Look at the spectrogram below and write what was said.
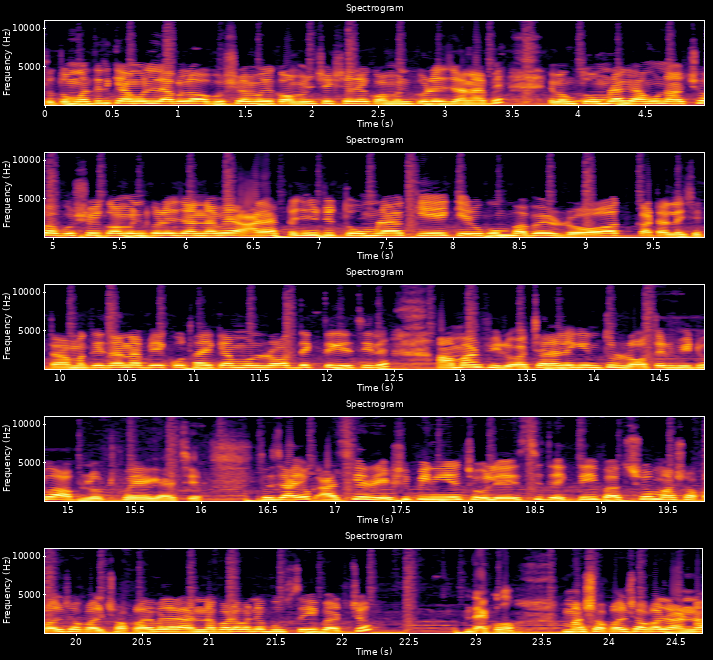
তো তোমাদের কেমন লাগল অবশ্যই আমাকে কমেন্ট সেকশানে কমেন্ট করে জানাবে এবং তোমরা কেমন আছো অবশ্যই কমেন্ট করে জানাবে। আর একটা জিনিস যে তোমরা কে কীরকমভাবে রথ কাটালে সেটা আমাকে জানাবে, কোথায় কেমন রথ দেখতে গেছিলে। আমার ভিডিও চ্যানেলে কিন্তু রথের ভিডিও আপলোড হয়ে গেছে। তো যাই হোক, আজকে রেসিপি নিয়ে চলে এসেছি, দেখতেই পাচ্ছ, মা সকাল সকাল সকালবেলা রান্না করা মানে বুঝতেই পারছ। দেখো, মা সকাল সকাল রান্না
